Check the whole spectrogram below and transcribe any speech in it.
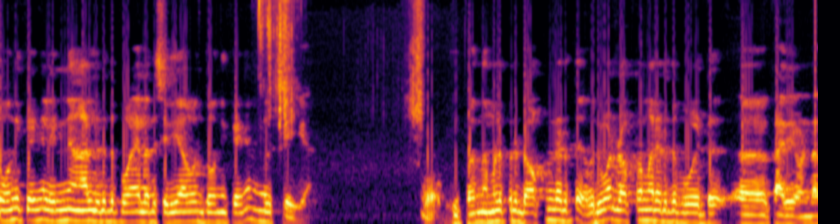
തോന്നിക്കഴിഞ്ഞാൽ ഇന്ന ആളുടെ അടുത്ത് പോയാൽ അത് ശരിയാവും തോന്നിക്കഴിഞ്ഞാൽ നിങ്ങൾ ചെയ്യുക. ഇപ്പൊ നമ്മളിപ്പോ ഒരു ഡോക്ടറിന്റെ അടുത്ത് ഒരുപാട് ഡോക്ടർമാരുടെ അടുത്ത് പോയിട്ട് കാര്യമുണ്ട്.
